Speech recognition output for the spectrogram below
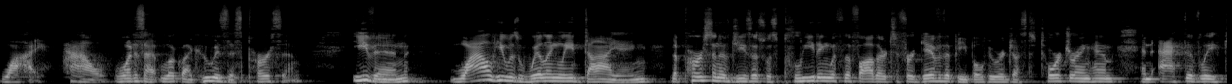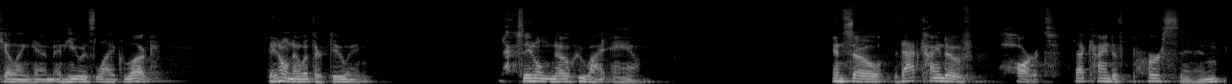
why? How? What does that look like? Who is this person? Even while he was willingly dying, the person of Jesus was pleading with the Father to forgive the people who were just torturing him and actively killing him. And he was like, Look, they don't know what they're doing. They don't know who I am. And so that kind of heart, that kind of person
